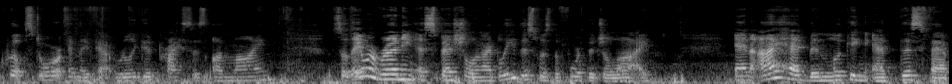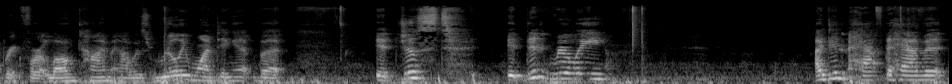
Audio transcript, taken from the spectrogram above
quilt store and they've got really good prices online. So they were running a special and I believe this was the 4th of July. And I had been looking at this fabric for a long time and I was really wanting it, but it just, it didn't really I didn't have to have it,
